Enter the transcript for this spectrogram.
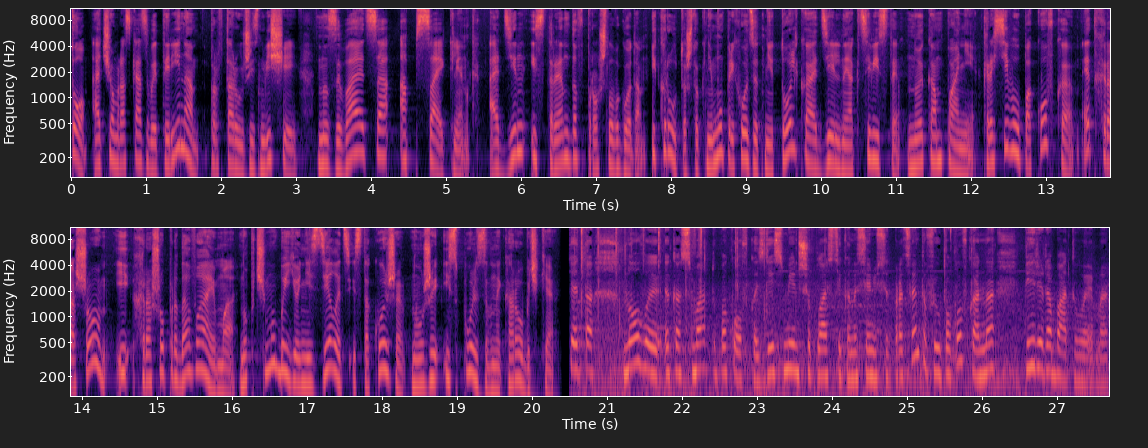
То, о чем рассказывает Ирина про вторую жизнь вещей, называется апсайклинг – один из трендов прошлого года. И круто, что к нему приходят не только отдельные активисты, но и компании. Красивая упаковка – это хорошо и хорошо продаваемо, но почему бы ее не сделать из такой же, но уже использованной коробочки? Это новая экосмарт упаковка. Здесь меньше пластика на 70%, и упаковка, она перерабатываемая.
